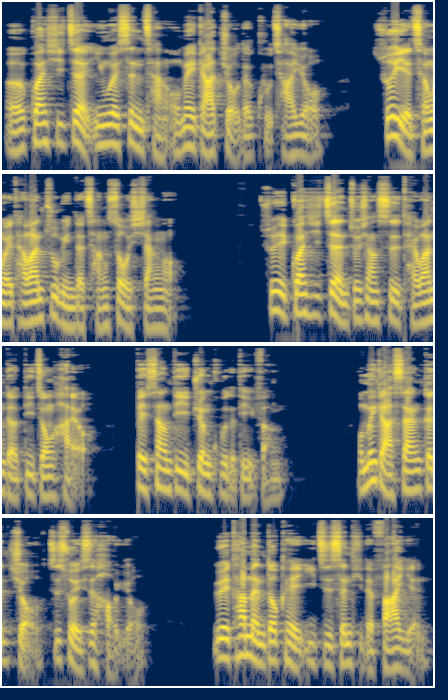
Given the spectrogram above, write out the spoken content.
而关西镇因为盛产欧米伽九的苦茶油，所以也成为台湾著名的长寿乡哦。所以关西镇就像是台湾的地中海哦，被上帝眷顾的地方。欧米伽三跟九之所以是好油，因为它们都可以抑制身体的发炎，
